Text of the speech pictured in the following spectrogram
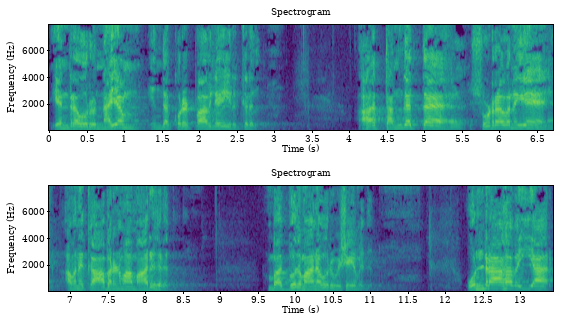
என்ற ஒரு நயம் இந்த குரட்பாவிலே இருக்கிறது. ஆ தங்கத்தை சுடுறவனையே அவனுக்கு ஆபரணமாக மாறுகிறது. ரொம்ப அற்புதமான ஒரு விஷயம் இது. ஒன்றாக வையார்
